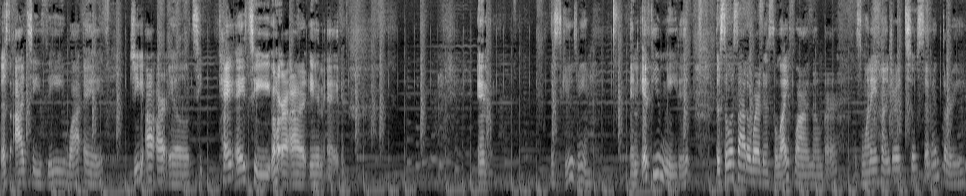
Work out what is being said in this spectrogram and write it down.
That's I T Z Y A G R R L T K A T R I N A. And excuse me. And if you need it, the suicide awareness lifeline number is 1 800 273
